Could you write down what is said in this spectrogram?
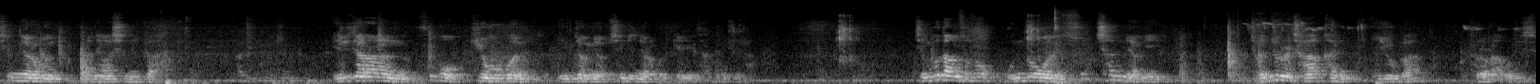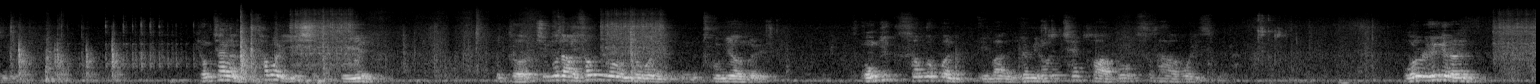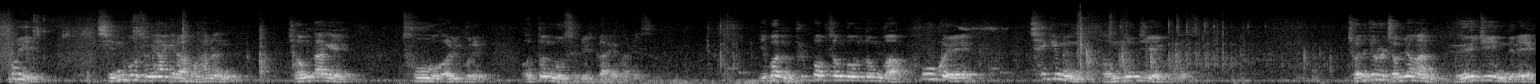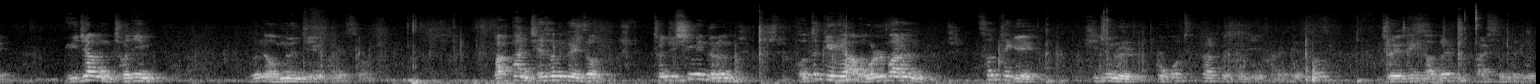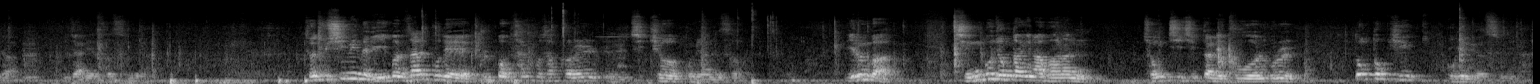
시민 여러분 안녕하십니까? 일 잘하는 후보 기호 5번 임정엽 시민 여러분께 인사드립니다. 진보당 소속 운동원 수천 명이 전주를 장악한 이유가 드러나고 있습니다. 경찰은 3월 29일부터 진보당 선거운동원 두 명을 공직선거법 위반 혐의로 체포하고 수사하고 있습니다. 오늘 회견은 소위 진보 성향이라고 하는 정당의 두 얼굴의 어떤 모습일까에 관해서. 이번 불법 선거운동과 후보의 책임은 없는지에 관해서. 전주를 점령한 외지인들의 위장 전임은 없는지에 관해서. 막판 재선거에서 전주 시민들은 어떻게 해야 올바른 선택의 기준을 보고 투표할 것인지에 관해서 저의 생각을 말씀드리고자 이 자리에 섰습니다. 전주 시민들이 이번 쌀포대 불법 살포 사건을 지켜보면서 이른바 진보 정당이라고 하는 정치 집단의 두 얼굴을 똑똑히 보게 되었습니다.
